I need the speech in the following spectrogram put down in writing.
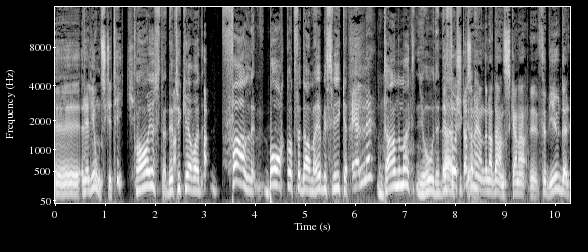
eh, religionskritik. ja just det, det tycker jag var ett fall bakåt för Danmark. Jag är besviken. Eller? Danmark, jo det där Det första jag. som händer när danskarna eh, förbjuder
